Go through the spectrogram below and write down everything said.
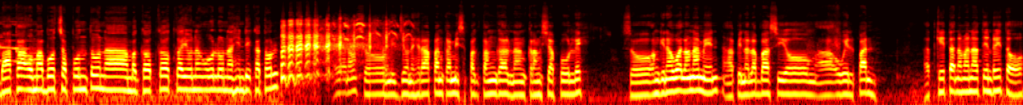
Baka umabot sa punto na mag-kaut-kaut kayo ng ulo na hindi katol. Ayan o, so medyo nahirapan kami sa pagtanggal ng crankshaft pulley. So ang ginawa lang namin, ah, pinalabas yung ah, oil pan. At kita naman natin rito oh,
